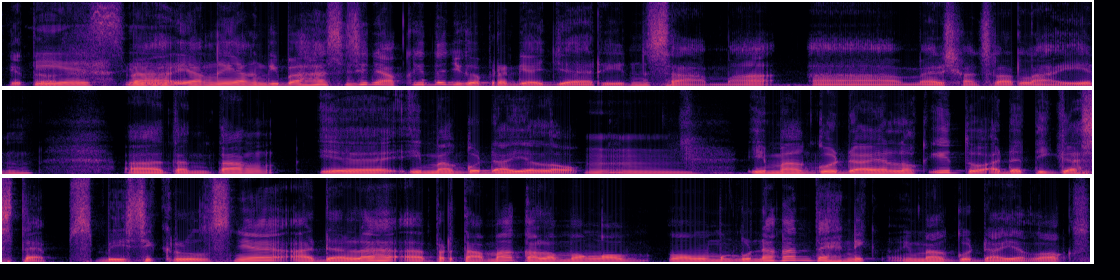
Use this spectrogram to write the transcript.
gitu Iya nah yang yang dibahas di sini aku kita juga pernah diajarin sama uh, marriage counselor lain uh, tentang ya, imago dialog. Mm-mm. imago dialog itu ada tiga steps. Basic rulesnya adalah uh, pertama kalau mau mau menggunakan teknik imago dialogs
